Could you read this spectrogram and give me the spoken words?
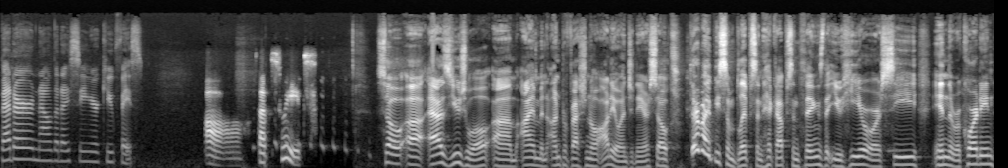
Better now that I see your cute face. Aw, that's sweet. So, uh, as usual, um, I'm an unprofessional audio engineer, so there might be some blips and hiccups and things that you hear or see in the recording.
